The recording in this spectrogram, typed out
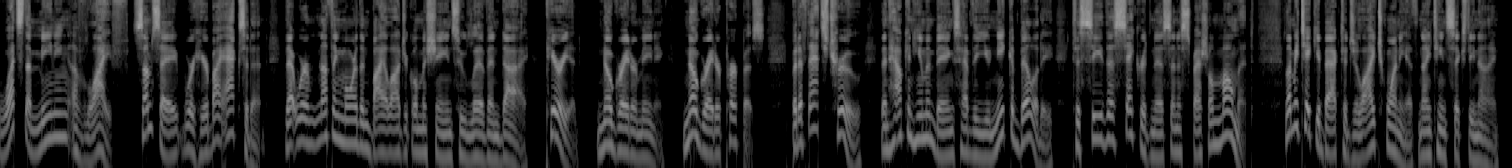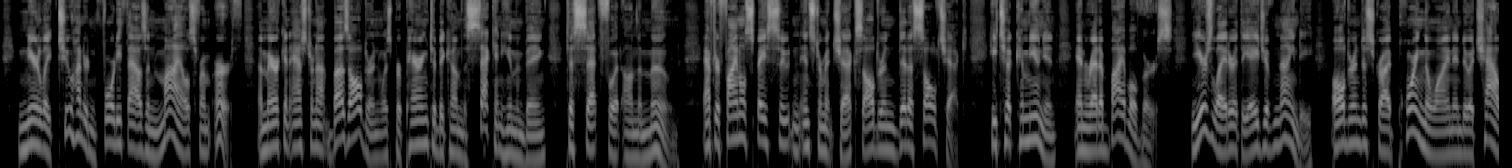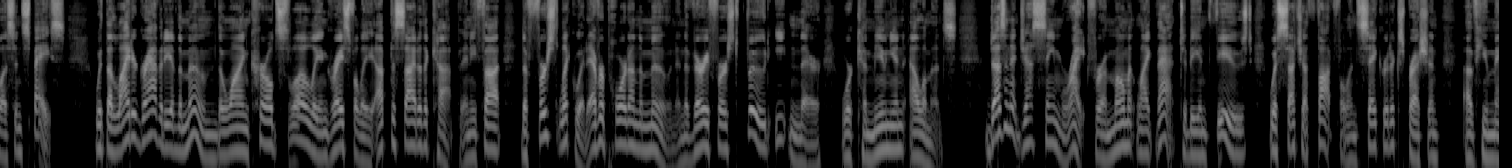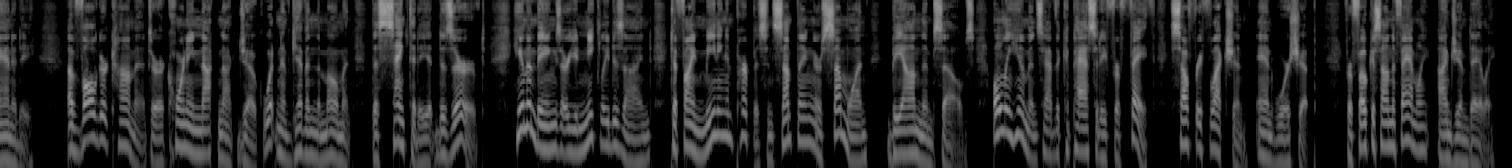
What's the meaning of life? Some say we're here by accident, that we're nothing more than biological machines who live and die. Period. No greater meaning, no greater purpose. But if that's true, then how can human beings have the unique ability to see the sacredness in a special moment? Let me take you back to July 20th, 1969, nearly 240,000 miles from Earth. American astronaut Buzz Aldrin was preparing to become the second human being to set foot on the moon. After final spacesuit and instrument checks, Aldrin did a soul check. He took communion and read a Bible verse. Years later, at the age of 90, 90, Aldrin described pouring the wine into a chalice in space. With the lighter gravity of the moon, the wine curled slowly and gracefully up the side of the cup, and he thought the first liquid ever poured on the moon and the very first food eaten there were communion elements. Doesn't it just seem right for a moment like that to be infused with such a thoughtful and sacred expression of humanity? A vulgar comment or a corny knock knock joke wouldn't have given the moment the sanctity it deserved. Human beings are uniquely designed to find meaning and purpose in something or someone beyond themselves. Only humans have the capacity for faith, self reflection, and worship. For Focus on the Family, I'm Jim Daly.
